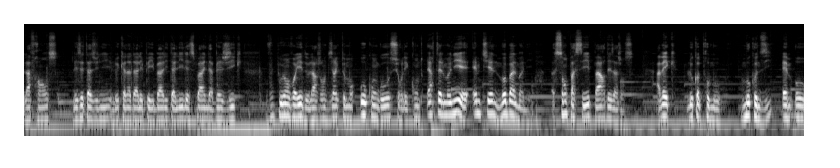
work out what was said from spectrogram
la France, les États-Unis, le Canada, les Pays-Bas, l'Italie, l'Espagne, la Belgique, vous pouvez envoyer de l'argent directement au Congo sur les comptes Airtel Money et MTN Mobile Money, sans passer par des agences. Avec le code promo Mokonzi, M-O-K-O-N-D-Z-I,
